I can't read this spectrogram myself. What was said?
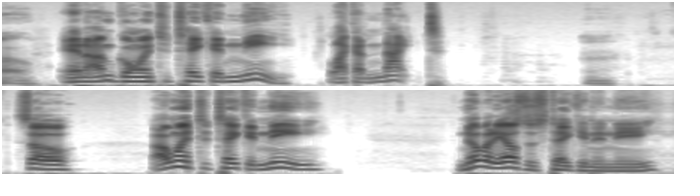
Oh, and I'm going to take a knee like a knight. Mm. So I went to take a knee. Nobody else was taking a knee.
